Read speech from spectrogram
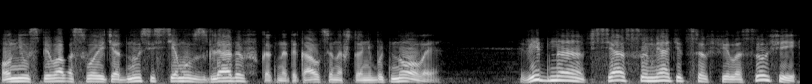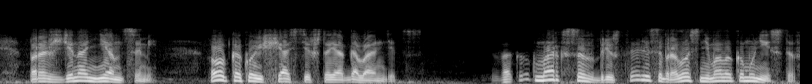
Он не успевал освоить одну систему взглядов, как натыкался на что-нибудь новое. Видно, вся сумятица в философии порождена немцами. О, какое счастье, что я голландец! Вокруг Маркса в Брюсселе собралось немало коммунистов.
